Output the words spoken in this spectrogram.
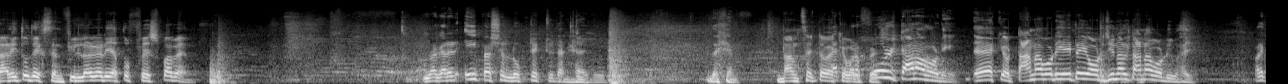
গাড়ি তো দেখছেন ফিল্ডার গাড়ি এত ফ্রেশ পাবেন। আমরা গাড়ির এই পাশের লোকটা একটু দেখাই। দেখেন ডান সাইডটাও একেবারে ফুল টানা বডি একেবারে টানা বডি এটাই অরিজিনাল টানা বডি ভাই। মানে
